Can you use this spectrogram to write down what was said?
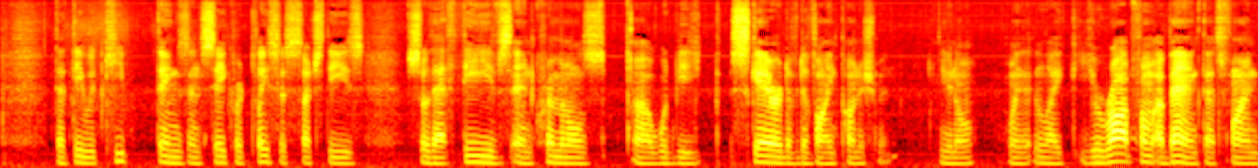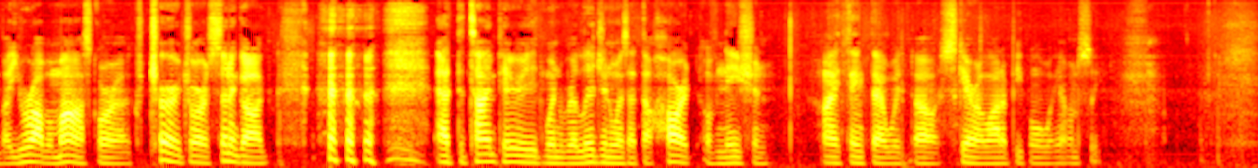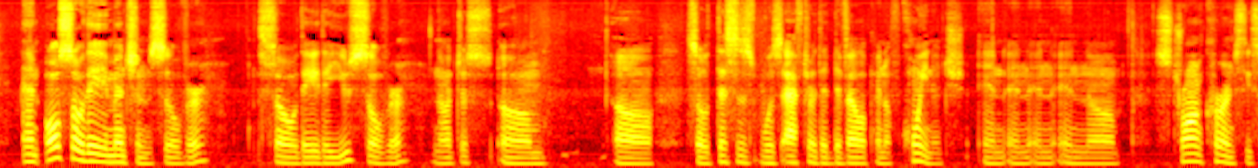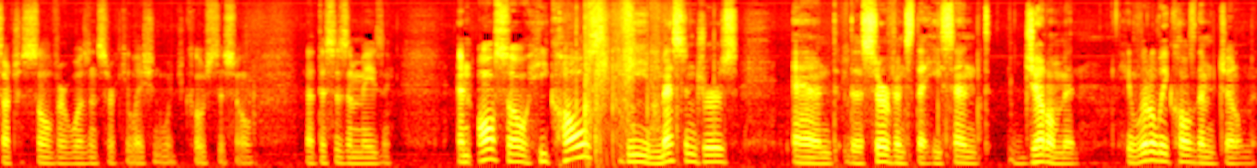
That they would keep things in sacred places such these so that thieves and criminals uh, would be scared of divine punishment you know when like you rob from a bank that's fine but you rob a mosque or a church or a synagogue at the time period when religion was at the heart of nation i think that would uh, scare a lot of people away honestly. And also they mentioned silver. So they they use silver not just um uh, so this is was after the development of coinage and and and and uh, strong currency such as silver was in circulation, which goes to show that this is amazing. And also, he calls the messengers and the servants that he sent gentlemen. He literally calls them gentlemen,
